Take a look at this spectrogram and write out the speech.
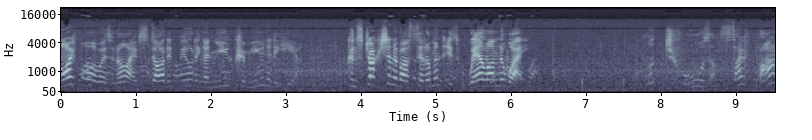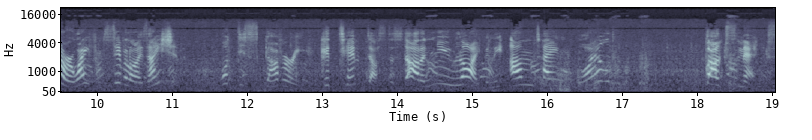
My followers and I have started building a new community here. Construction of our settlement is well underway. What draws us so far away from civilization? What discovery could tempt us to start a new life in the untamed wild? Bug snacks!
